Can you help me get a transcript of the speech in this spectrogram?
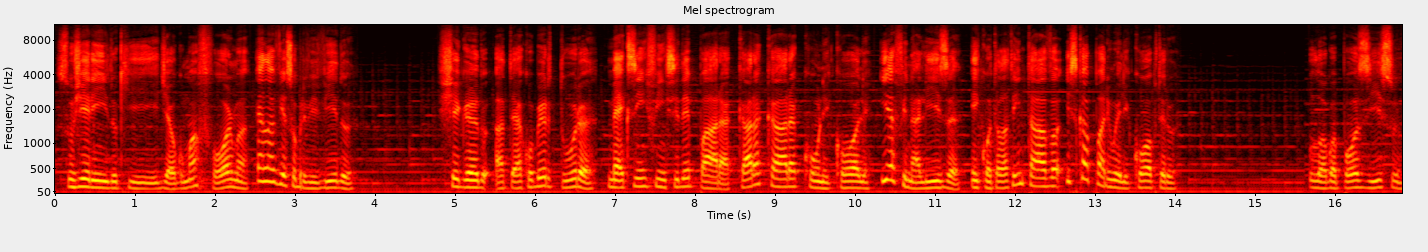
sugerindo que, de alguma forma, ela havia sobrevivido. Chegando até a cobertura, Max enfim se depara cara a cara com Nicole e a finaliza enquanto ela tentava escapar em um helicóptero. Logo após isso,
